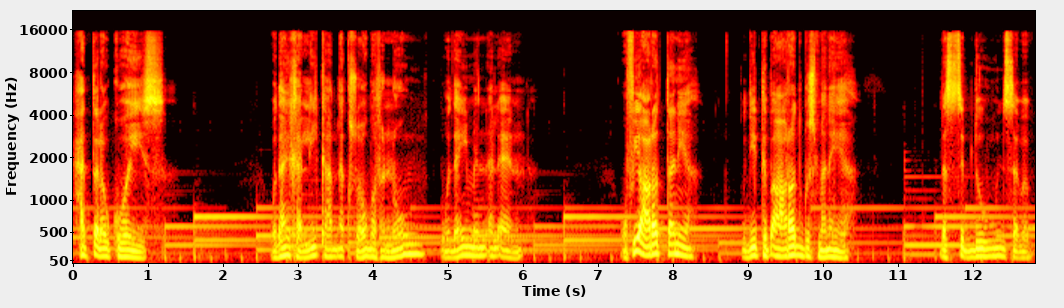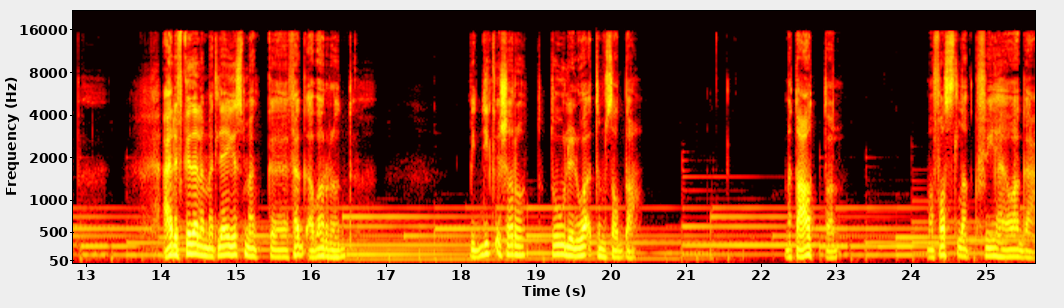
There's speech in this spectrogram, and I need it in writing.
حتى لو كويس. وده هيخليك عندك صعوبة في النوم ودايما قلقان. وفي أعراض تانية ودي بتبقى أعراض جسمانية بس بدون سبب. عارف كده لما تلاقي جسمك فجأة برد بيديك إشارات طول الوقت مصدع. متعطل. مفاصلك فيها وجع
